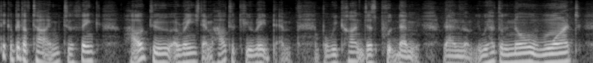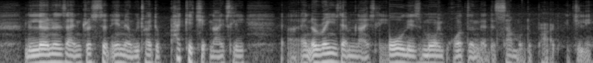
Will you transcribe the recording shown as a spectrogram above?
take a bit of time to think how to arrange them, how to curate them. But we can't just put them randomly. We have to know what the learners are interested in and we try to package it nicely uh, and arrange them nicely. All is more important than the sum of the part actually.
